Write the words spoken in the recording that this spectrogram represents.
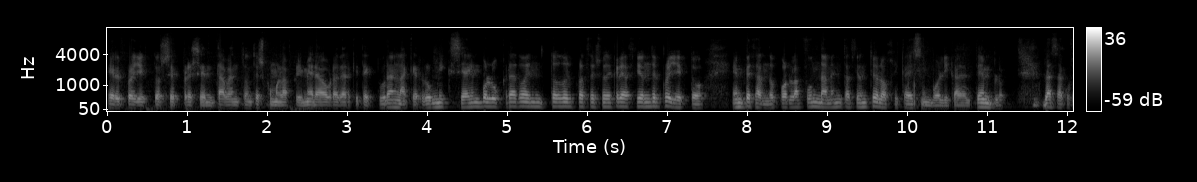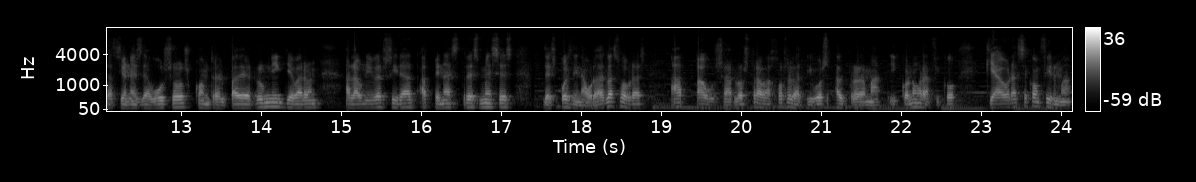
El proyecto se presentaba entonces como la primera obra de arquitectura en la que Rubnik se ha involucrado en todo el proceso de creación del proyecto, empezando por la fundamentación teológica y simbólica del templo. Las acusaciones de abusos contra el padre Rubnik llevaron a la universidad apenas tres meses después de inauguradas las obras a pausar los trabajos relativos al programa iconográfico que ahora se confirma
